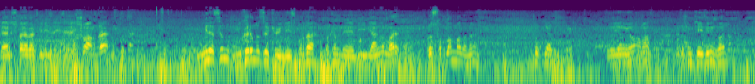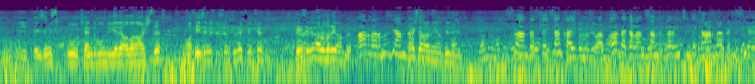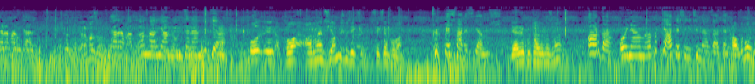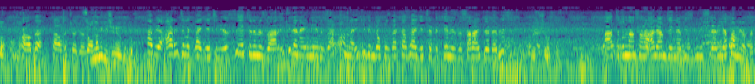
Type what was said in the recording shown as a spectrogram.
Değerli Süper Haber TV izleyicileri şu anda Milas'ın Yukarımızı köyündeyiz. Burada bakın e, bir yangın var. Burası toplanma alanı. Çok yer burada yanıyor ama burada şimdi teyzemiz var. E, teyzemiz bu kendi bulunduğu yere alanı açtı. Ama teyzemiz üzüntülü çünkü teyzemin arıları yandı. Arılarımız yandı. Kaç tane arı yandı teyzeciğim? Şu anda 80 kaybımız var. Orada kalan sandıkların içindeki arılar da bir şeye yaramaz yani. Yaramaz mı? Yaramaz. Onlar yandı, ütelendi ki. Ha. O e, kova, arının hepsi yanmış mı 80, 80 kovan? 45 tanesi yanmış. Diğerleri kurtardınız mı? Orada oynanırdık ki ateşin içinden zaten. Kaldı mı orada onlar? Kaldı, kaldı Siz çocuğum. onunla mı geçiniyordunuz? Tabii arıcılıkla geçiniyoruz. Zeytinimiz var, iki tane ineğimiz var. Onunla 2009'da kaza geçirdik Denizli Sarayköy'de biz. Geçmiş olsun. Artık bundan sonra alemciğine biz bu işleri yapamıyorduk.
